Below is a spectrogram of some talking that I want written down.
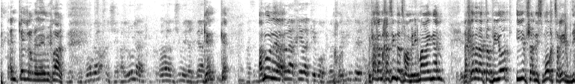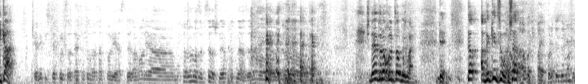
אין קשר ביניהם בכלל. זה כמו באוכל, שעלו האנשים האלרגנים. כן, כן. עלו להכיל עקבות. זה- וככה הם מכסים את עצמם, ונגמר העניין. לכן על התוויות אי אפשר לסמוך, צריך בדיקה. קניתי שתי חולצות, היה כתוב על אחת פוליאסטר, אמר לי המוכר, לא, לא, זה בסדר, שניהם כותנה, זה לא... שניהם זה לא חולצות בכלל. כן. טוב, אבל בקיצור, עכשיו... הרב בכיפה יכול להיות איזה משהו?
